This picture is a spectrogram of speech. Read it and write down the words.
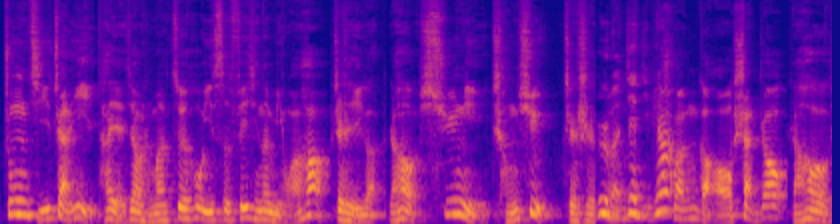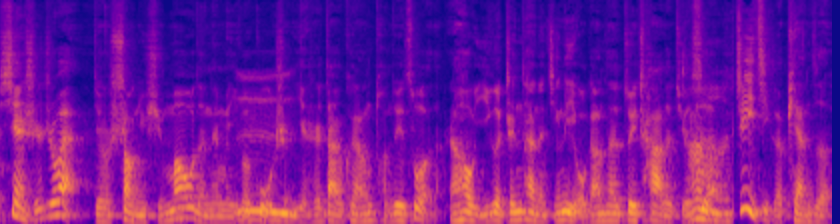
终极战役》，它也叫什么？最后一次飞行的冥王号，这是一个。然后虚拟程序，这是日本剑戟片，川稿善招。然后现实之外，就是少女寻猫的那么一个故事，也是大有克洋团队做的。然后一个侦探的经历，我刚才最差。的角色，这几个片子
